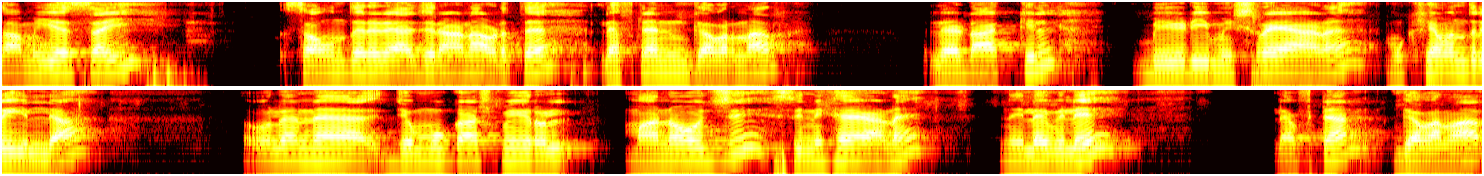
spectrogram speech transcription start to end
തമിയസൈ സൗന്ദരരാജനാണ് അവിടുത്തെ ലെഫ്റ്റനന്റ് ഗവർണർ ലഡാക്കിൽ ബി ഡി മിശ്രയാണ് മുഖ്യമന്ത്രിയില്ല. അതുപോലെ തന്നെ ജമ്മു കാശ്മീരിൽ മനോജ് സിൻഹയാണ് നിലവിലെ ലെഫ്റ്റനന്റ് ഗവർണർ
